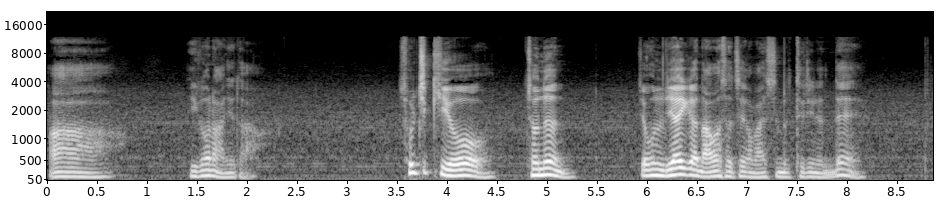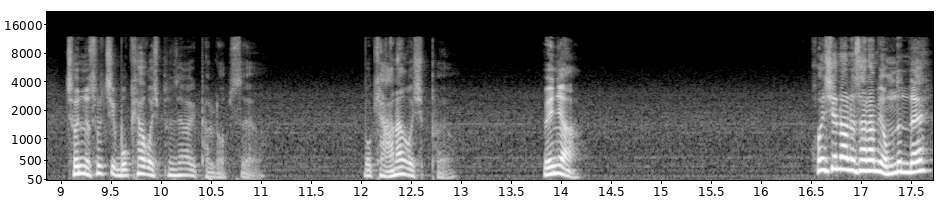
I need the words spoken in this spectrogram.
아, 이건 아니다. 솔직히요, 저는 오늘 이야기가 나와서 제가 말씀을 드리는데, 저는 솔직히 목회하고 싶은 생각이 별로 없어요. 목회 안 하고 싶어요. 왜냐? 헌신하는 사람이 없는데?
